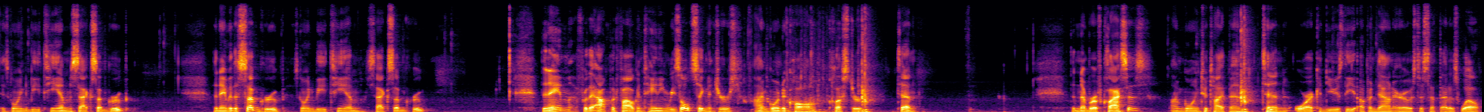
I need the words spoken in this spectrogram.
is going to be TM SAC subgroup. The name of the subgroup is going to be TM SAC subgroup. The name for the output file containing result signatures I'm going to call cluster 10. The number of classes I'm going to type in 10 or I could use the up and down arrows to set that as well.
